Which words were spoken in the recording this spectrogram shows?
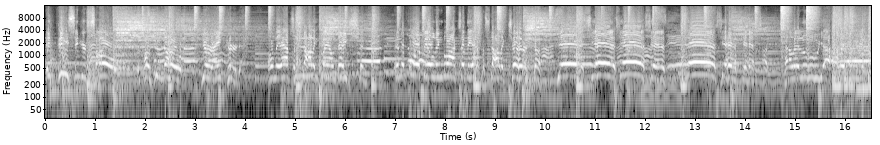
in peace in your soul because you know you're anchored on the apostolic foundation and the four building blocks of the apostolic church. Yes, yes, yes, yes, yes, yes, yes. Hallelujah, hallelujah.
